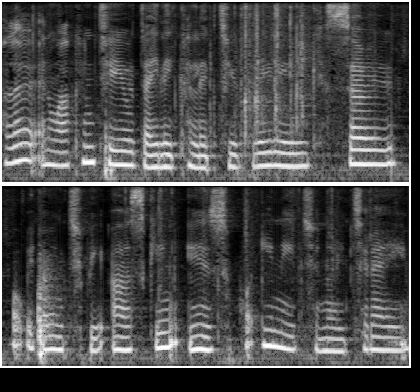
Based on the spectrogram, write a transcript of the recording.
Hello and welcome to your daily collective reading. So, what we're going to be asking is what you need to know today.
